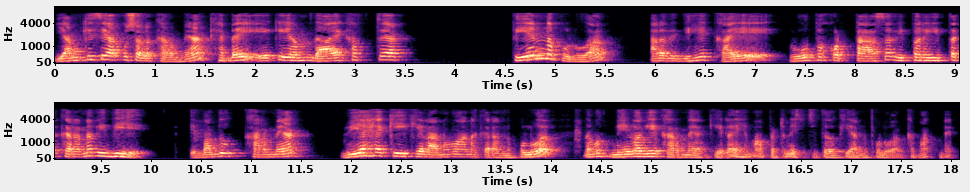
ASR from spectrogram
යම්කිසි අකුසල කර්මයක් හැබැයි ඒකේ යම් දායකත්වයක් තියෙන්න පුළුවන් අර විදිහේ කයේ රූප කොටාස විපරීත කරන විදිහේ. ඒ බඳු කර්මයක් විය හැකි කියලා අනුමාන කරන්න පුළුවන්. නමුත් මේ වගේ කර්මයක් කියලා එහෙම අපිට නිශ්චිතව කියන්න පුළුවන් කමක් නැහැ.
